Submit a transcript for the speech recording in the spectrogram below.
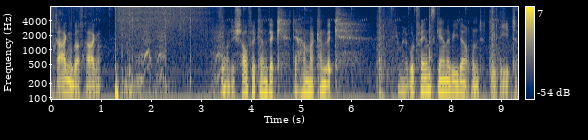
Fragen über Fragen. So, die Schaufel kann weg, der Hammer kann weg. Ich meine Woodframes gerne wieder und die Beete.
